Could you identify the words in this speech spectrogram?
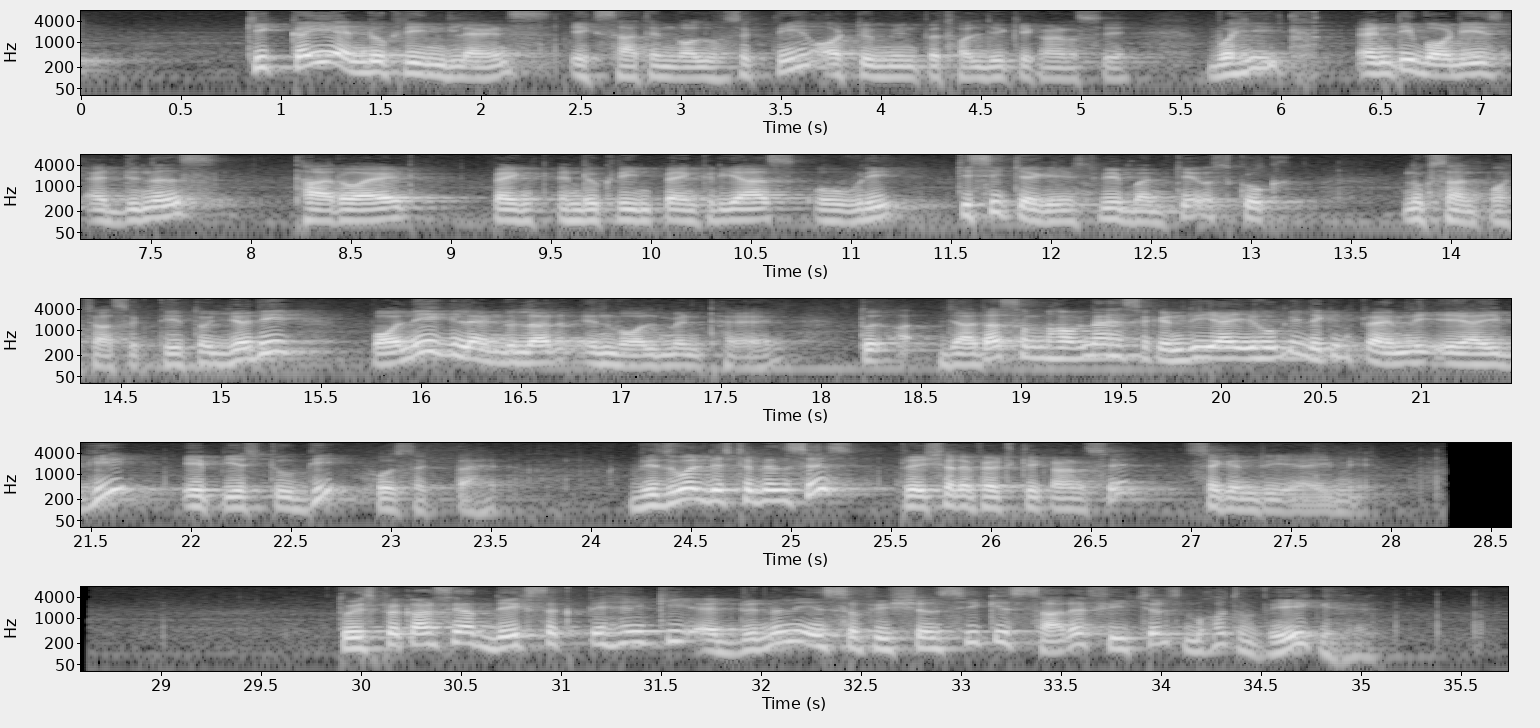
कि कई एंडोक्रीन ग्लैंड्स एक साथ इन्वॉल्व हो सकती हैं ऑटो इम्यून पैथोलॉजी के कारण से। वही antibodies adrenals thyroid endocrine pancreas ovary किसी के अगेंस्ट भी बन के उसको नुकसान पहुँचा सकती है। तो यदि पॉलीग्लैंडुलर इन्वॉल्वमेंट है तो ज़्यादा संभावना है सेकेंडरी आई होगी, लेकिन प्राइमरी एआई भी टू भी हो सकता है। विजुअल डिस्टर्बेंसेस प्रेशर इफ़ेक्ट के कारण से सेकेंडरी आई में। तो इस प्रकार से आप देख सकते हैं कि एड्रिनल इंसफिशियंसी के सारे फीचर्स बहुत वेग हैं।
